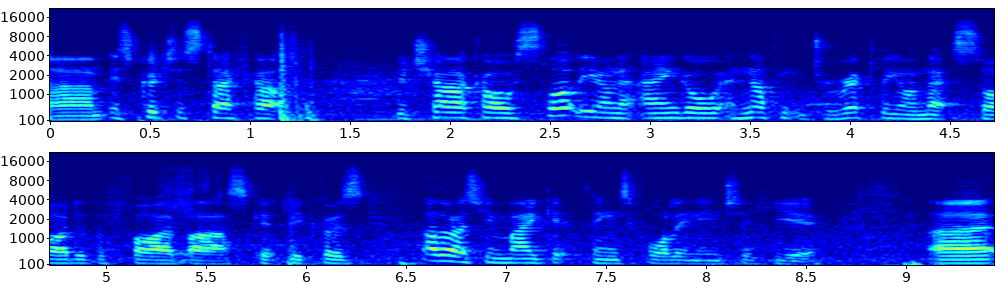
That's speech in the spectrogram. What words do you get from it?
Um, it's good to stack up your charcoal slightly on an angle and nothing directly on that side of the fire basket because otherwise you may get things falling into here. Uh,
